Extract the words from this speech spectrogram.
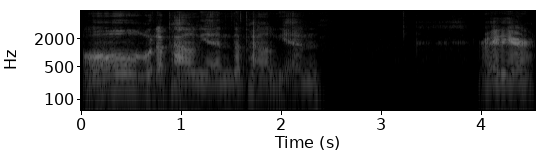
Oh, the pound yen, the pound yen. Right here.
